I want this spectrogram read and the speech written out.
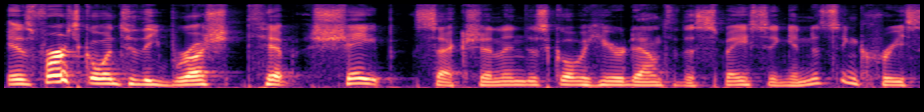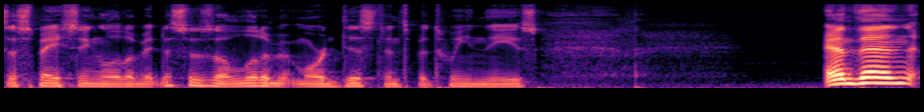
is first go into the brush tip shape section and just go over here down to the spacing and just increase the spacing a little bit. This is a little bit more distance between these. And then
